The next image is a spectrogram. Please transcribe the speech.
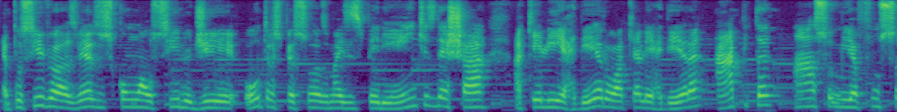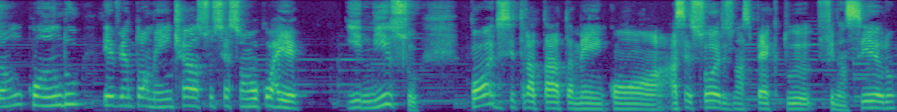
É possível, às vezes, com o auxílio de outras pessoas mais experientes, deixar aquele herdeiro ou aquela herdeira apta a assumir a função quando, eventualmente, a sucessão ocorrer. E nisso pode se tratar também com assessores no aspecto financeiro,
